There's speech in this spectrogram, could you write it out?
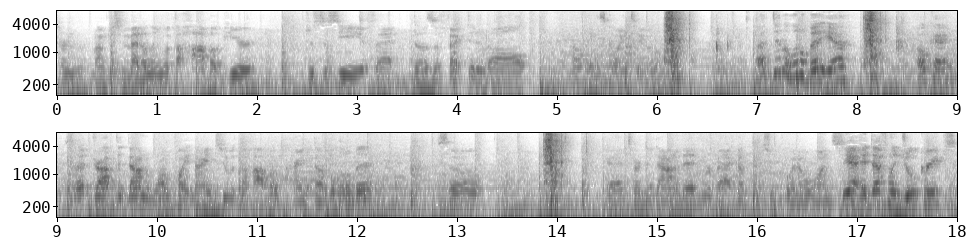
turn. I'm just meddling with the hop up here, just to see if that does affect it at all. I don't think it's going to. That did a little bit, yeah. Okay, so that dropped it down to 1.92 with the hop up cranked up a little bit. So, yeah, I turned it down a bit. We're back up to 2.01. So yeah, it definitely joule creeps.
